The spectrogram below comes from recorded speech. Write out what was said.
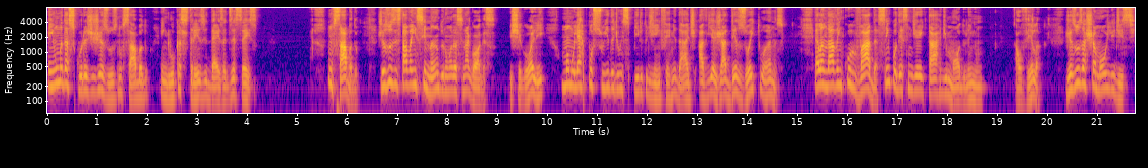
em uma das curas de Jesus no sábado, em Lucas 13, 10 a 16. Num sábado, Jesus estava ensinando numa das sinagogas e chegou ali uma mulher possuída de um espírito de enfermidade havia já 18 anos. Ela andava encurvada, sem poder se endireitar de modo nenhum. Ao vê-la, Jesus a chamou e lhe disse:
